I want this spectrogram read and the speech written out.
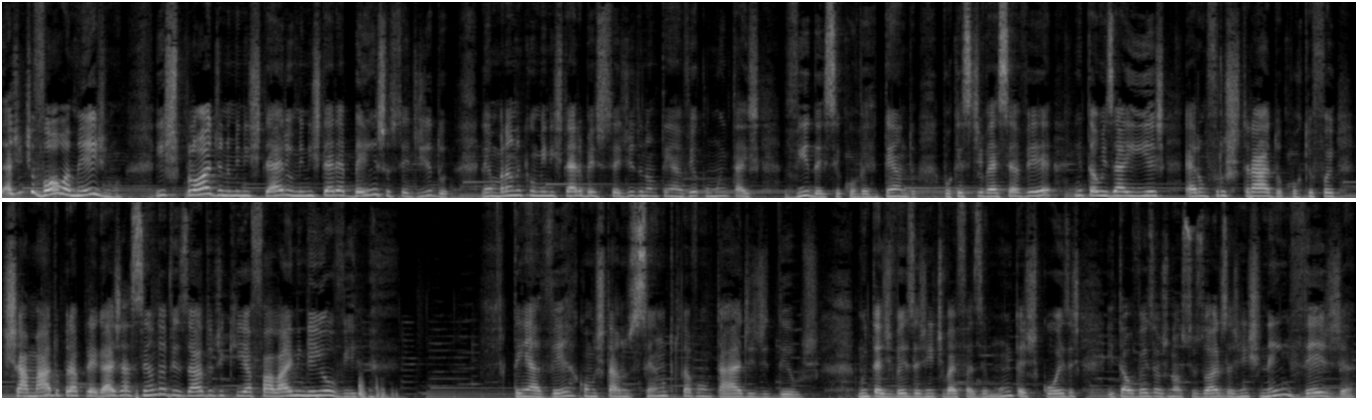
a gente voa mesmo, explode no ministério, o ministério é bem sucedido. Lembrando que um ministério bem sucedido não tem a ver com muitas vidas se convertendo, porque se tivesse a ver, então Isaías era um frustrado, porque foi chamado para pregar já sendo avisado de que ia falar e ninguém ia ouvir. tem a ver com estar no centro da vontade de Deus. Muitas vezes a gente vai fazer muitas coisas e talvez aos nossos olhos a gente nem veja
